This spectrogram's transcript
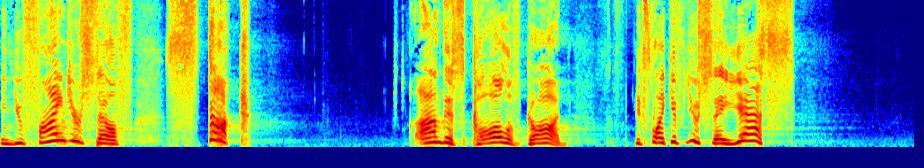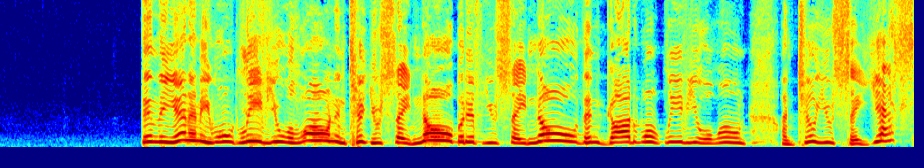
And you find yourself stuck on this call of God. It's like if you say yes, then the enemy won't leave you alone until you say no. But if you say no, then God won't leave you alone until you say yes.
